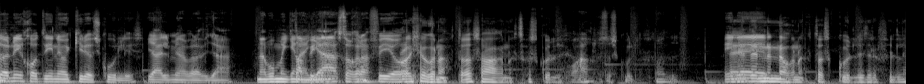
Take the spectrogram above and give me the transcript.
στον ήχο ότι είναι ο κύριος Κούλης για άλλη μια βραδιά. Να πούμε και ένα Ταπεινά γεια. στο γραφείο. Όχι ο γνωστός, ο άγνωστος κούλης. Ο άγνωστος Κούλης. Ε, δεν είναι ο γνωστός κούλης ρε φίλε.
